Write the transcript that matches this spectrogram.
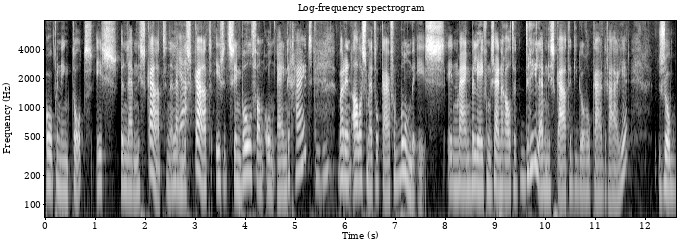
opening tot is een lemniscaat. En een Ja. lemniscaat is het symbool van oneindigheid, Mhm. waarin alles met elkaar verbonden is. In mijn beleving zijn er altijd drie lemniscaten die door elkaar draaien. Zo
